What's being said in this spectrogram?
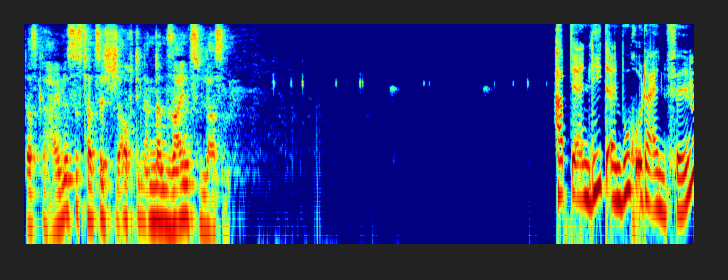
das Geheimnis ist tatsächlich auch den anderen sein zu lassen. Habt ihr ein Lied, ein Buch oder einen Film?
